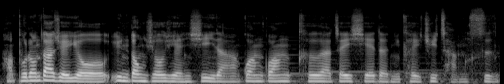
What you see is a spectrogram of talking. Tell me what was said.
好，普通大学有运动休闲系啦、观光科啊这些的，你可以去尝试。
